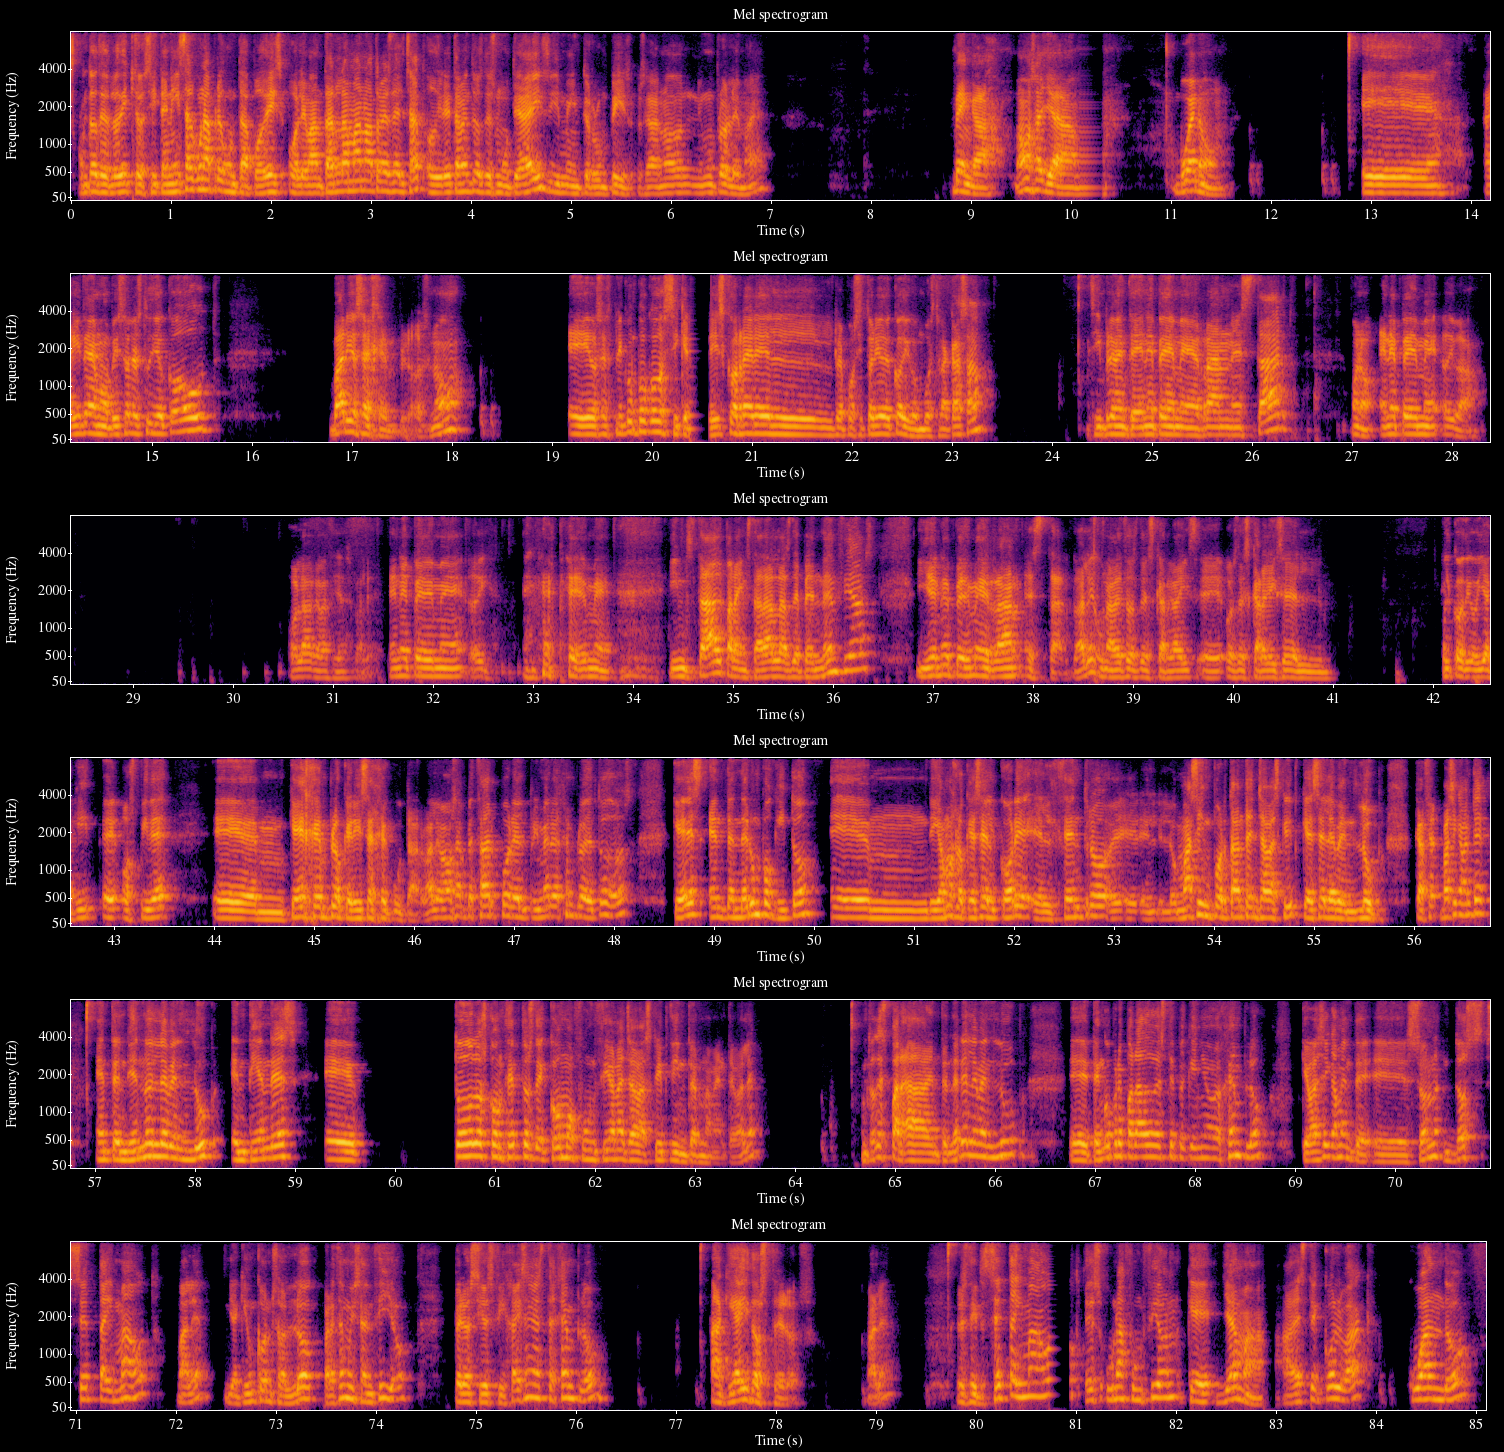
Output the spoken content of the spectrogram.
Entonces, lo dicho, si tenéis alguna pregunta podéis o levantar la mano a través del chat o directamente os desmuteáis y me interrumpís. O sea, no ningún problema. ¿eh? Venga, vamos allá. Bueno, eh, aquí tenemos Visual Studio Code varios ejemplos, ¿no? Eh, os explico un poco, si queréis correr el repositorio de código en vuestra casa, simplemente npm run start, bueno, npm, ahí va. Hola, gracias, vale. npm, npm install para instalar las dependencias y npm run start, ¿vale? Una vez os descargáis, eh, os descarguéis el, código y aquí eh, os pide Em, qué ejemplo queréis ejecutar. ¿vale? Vamos a empezar por el primer ejemplo de todos, que es entender un poquito, em, digamos, lo que es el core, el centro, eh, lo más importante en JavaScript, que es el event loop. básicamente, entendiendo el event loop, entiendes eh, todos los conceptos de cómo funciona JavaScript internamente. ¿vale? Entonces, para entender el event loop, eh, tengo preparado este pequeño ejemplo, que básicamente son dos set timeout, ¿vale? Y aquí un console log, parece muy sencillo, pero si os fijáis en este ejemplo, aquí hay dos ceros, ¿vale? Es decir, setTimeout es una función que llama a este callback cuando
